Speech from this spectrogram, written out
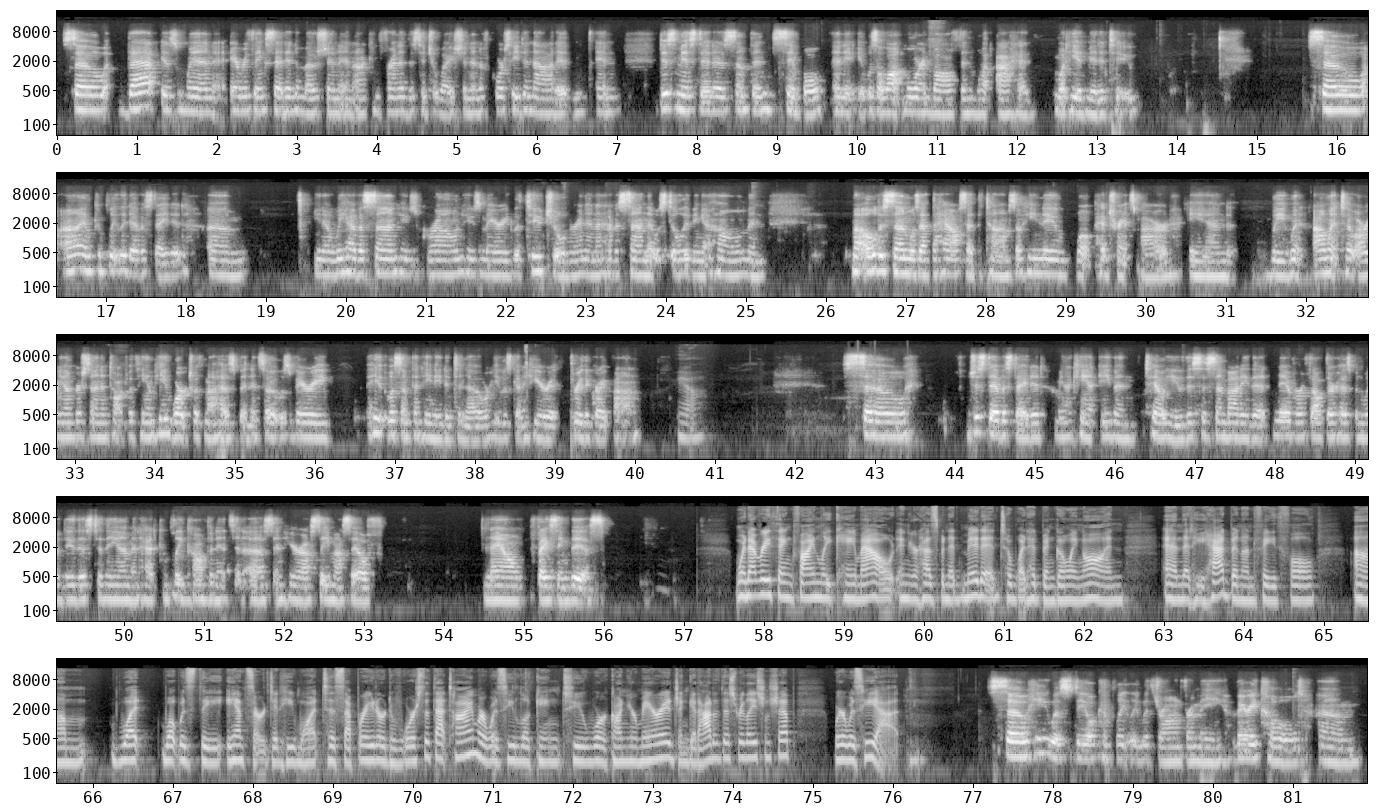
So that is when everything set into motion and I confronted the situation. And of course, he denied it and, and dismissed it as something simple. And it, it, was a lot more involved than what I had what he admitted to. So I am completely devastated. Um, you know, we have a son who's grown, who's married with two children, and I have a son that was still living at home. And my oldest son was at the house at the time, so he knew what had transpired. And we went, I went to our younger son and talked with him. He worked with my husband. And so it was very, he, it was something he needed to know, or he was going to hear it through the grapevine. Yeah. So just devastated. I mean, I can't even tell you. This is somebody that never thought their husband would do this to them and had complete Mm-hmm. confidence in us. And here I see myself now facing this. When everything finally came out and your husband admitted to what had been going on and that he had been unfaithful, um, what what was the answer? Did he want to separate or divorce at that time, or was he looking to work on your marriage and get out of this relationship? Where was he at? So he was still completely withdrawn from me, very cold. Um,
